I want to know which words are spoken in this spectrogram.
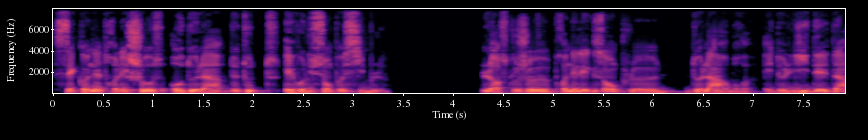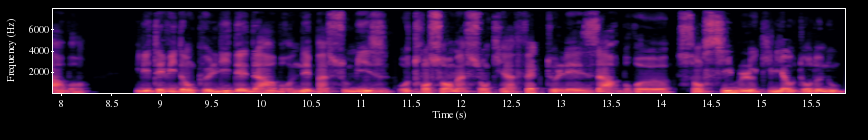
C'est connaître les choses au-delà de toute évolution possible. Lorsque je prenais l'exemple de l'arbre et de l'idée d'arbre, il est évident que l'idée d'arbre n'est pas soumise aux transformations qui affectent les arbres sensibles qu'il y a autour de nous.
